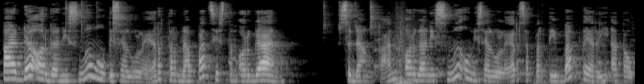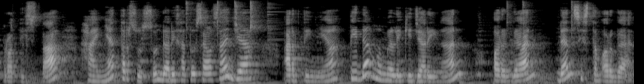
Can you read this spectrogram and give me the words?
Pada organisme multiseluler terdapat sistem organ, Sedangkan organisme uniseluler seperti bakteri atau protista hanya tersusun dari satu sel saja, artinya tidak memiliki jaringan, organ, dan sistem organ.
